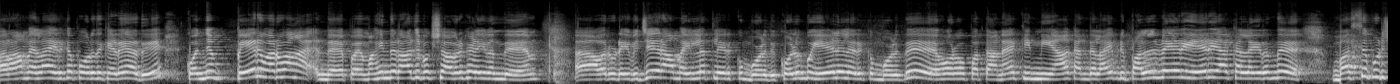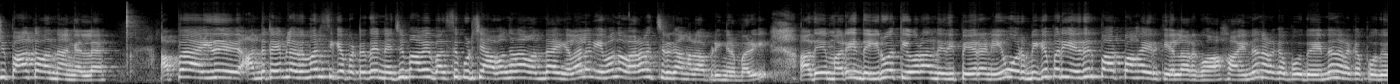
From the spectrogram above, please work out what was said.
வராம எல்லாம் இருக்க போறது கிடையாது. கொஞ்சம் பேர் வருவாங்க. இந்த இப்ப மஹிந்த ராஜபக்ஷ அவர்களை வந்து அவருடைய விஜயராம இல்லத்துல இருக்கும் பொழுது கொழும்பு ஏழுல இருக்கும் பொழுது ஹொரோபத்தான கிண்ணியா கந்தலா இப்படி பல்வேறு ஏரியாக்கள்ல இருந்து பஸ் பிடிச்சி பார்க்க வந்தாங்கல்ல. அப்போ இது அந்த டைமில் விமர்சிக்கப்பட்டது நிஜமாவே பஸ் பிடிச்சி அவங்க தான் வந்தாங்களா இல்லை இவங்க வர வச்சிருக்காங்களா அப்படிங்கிற மாதிரி? அதே மாதிரி இந்த இருபத்தி ஓராம் தேதி பேரணியும் ஒரு மிகப்பெரிய எதிர்பார்ப்பாக இருக்குது எல்லாருக்கும். ஆஹா என்ன நடக்க போகுது? என்ன நடக்க போகுது?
